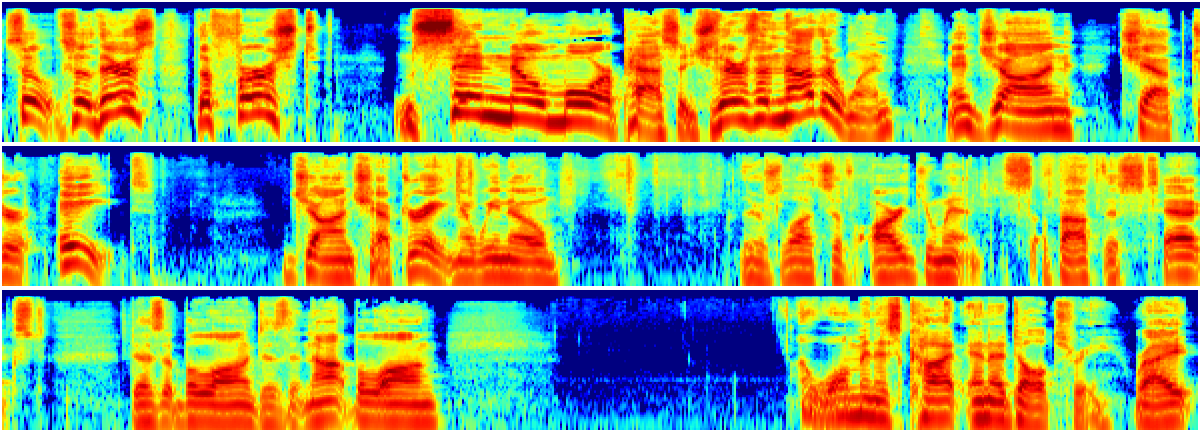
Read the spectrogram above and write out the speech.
So, so there's the first sin no more passage. There's another one in John chapter 8. John chapter 8. Now we know there's lots of arguments about this text. Does it belong? Does it not belong? A woman is caught in adultery, right?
